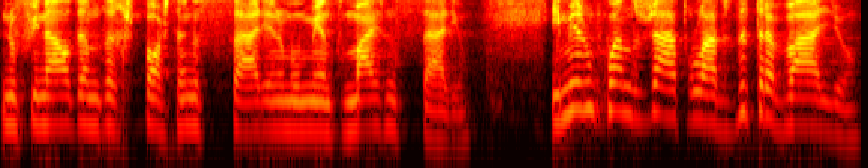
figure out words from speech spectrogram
no final damos a resposta necessária no momento mais necessário. E mesmo quando já atolados de trabalho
